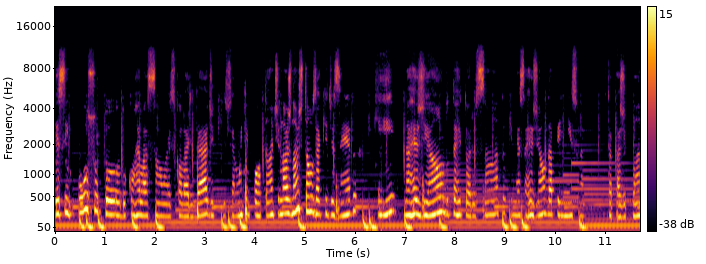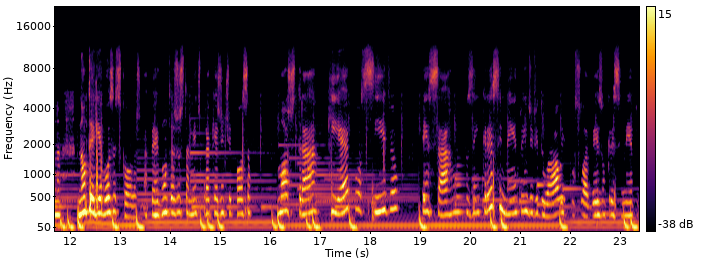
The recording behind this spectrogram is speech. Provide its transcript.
esse impulso todo com relação à escolaridade, que isso é muito importante. Nós não estamos aqui dizendo que na região do Território Santo, que nessa região da Península Itapajipana, não teria boas escolas. A pergunta é justamente para que a gente possa mostrar que é possível pensarmos em crescimento individual e, por sua vez, um crescimento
